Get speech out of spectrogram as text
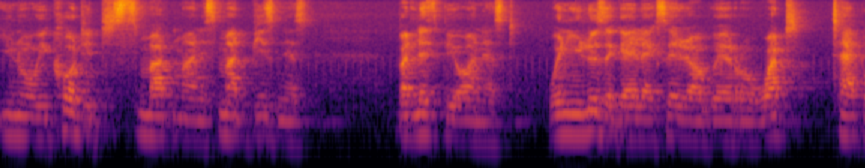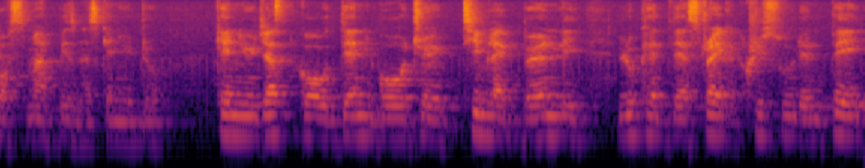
You know, we called it smart money, smart business. But let's be honest, when you lose a guy like Sergio Aguero, what type of smart business can you do? Can you just go then go to a team like Burnley, look at their striker Chris Wood and pay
